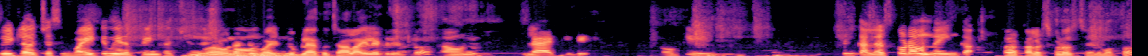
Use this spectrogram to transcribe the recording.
వీటిలో వచ్చేసి వైట్ మీద ప్రింట్ వచ్చింది అవునండి. వైట్ బ్లాక్ చాలా హైలైట్ దీంట్లో. అవును. బ్లాక్ ఇది. ఓకే. కలర్స్ కూడా ఉన్నాయి ఇంకా. కలర్స్ కూడా వస్తాయండి మొత్తం.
